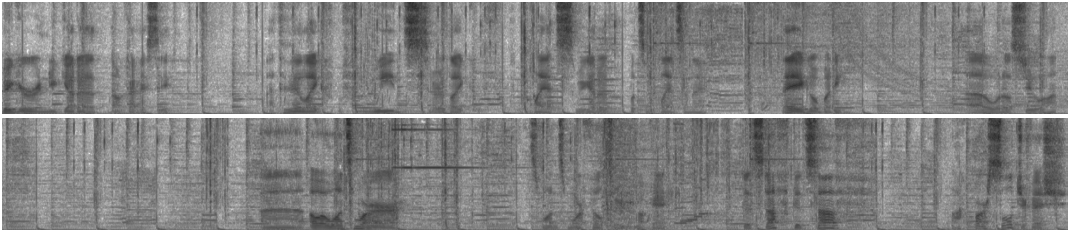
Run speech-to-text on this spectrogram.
bigger and you gotta, okay, I see. I think they're like weeds or like plants. We gotta put some plants in there. There you go, buddy. Uh, what else do you want? Uh, oh, it wants more, it wants more filter, okay. Good stuff, good stuff. Blackbar soldierfish.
